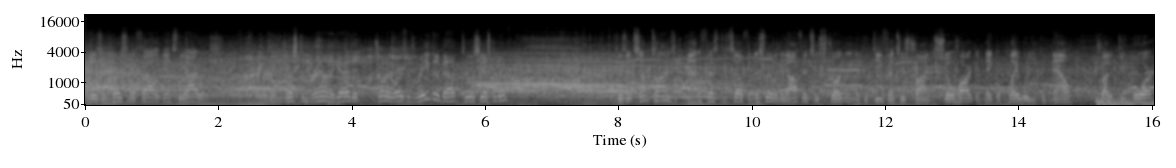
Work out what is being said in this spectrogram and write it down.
And it is a personal foul against the Irish. That was on Justin Brown, a guy that Charlie Weis was raving about to us yesterday. Does it sometimes manifest itself in this way when the offense is struggling, that the defense is trying so hard to make a play where you can now try to do more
